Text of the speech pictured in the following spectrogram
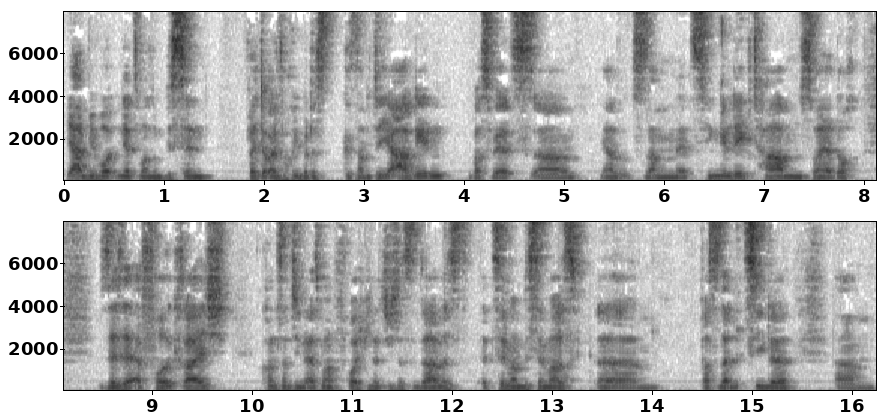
ja, wir wollten jetzt mal so ein bisschen vielleicht auch einfach über das gesamte Jahr reden, was wir jetzt äh, ja so zusammen jetzt hingelegt haben. Es war ja doch sehr, sehr erfolgreich. Konstantin, erstmal freue ich mich natürlich, dass du da bist. Erzähl mal ein bisschen was. Ähm, was sind deine Ziele? Ähm,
